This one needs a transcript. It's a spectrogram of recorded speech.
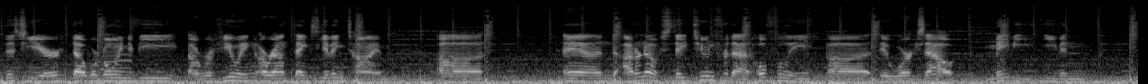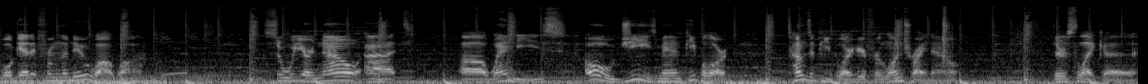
this year that we're going to be uh, reviewing around Thanksgiving time. Uh, and I don't know, stay tuned for that. Hopefully uh, it works out. Maybe even we'll get it from the new Wawa. So we are now at uh, Wendy's. Oh, geez, man, people are, tons of people are here for lunch right now. There's like a,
